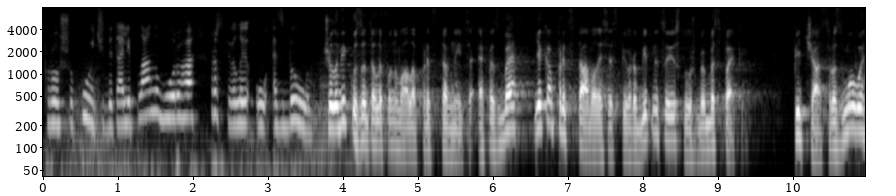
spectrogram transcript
Про шокуючі деталі плану ворога розповіли у СБУ. Чоловіку зателефонувала представниця ФСБ, яка представилася співробітницею Служби безпеки. Під час розмови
